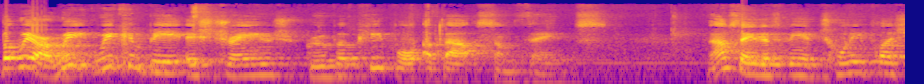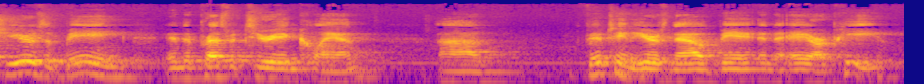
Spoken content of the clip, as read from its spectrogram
But we are. We, we can be a strange group of people about some things. Now, I'm saying this being 20 plus years of being in the Presbyterian clan, uh, 15 years now of being in the ARP.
